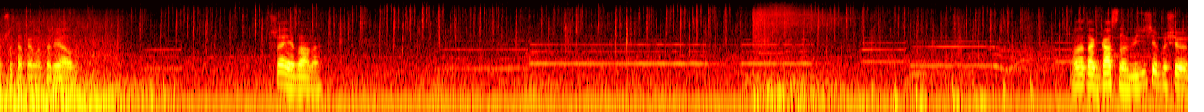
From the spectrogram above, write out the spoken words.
Się przytapia materiały. Przejebane. One tak gasną, widzicie? Bo się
